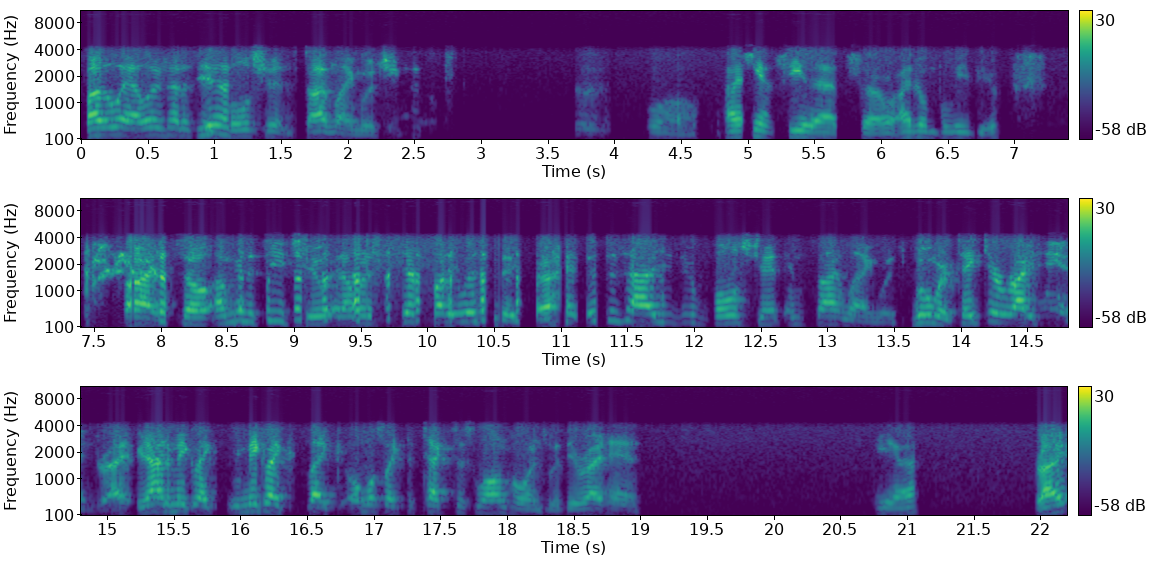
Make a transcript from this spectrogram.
By the way, I learned how to say Yeah. bullshit in sign language. Well, I can't see that, so I don't believe you. All right, so I'm going to teach you, and I'm going to teach everybody listening. Right, this is how you do bullshit in sign language. Boomer, take your right hand. Right, you know how to make like you make like like almost like the Texas Longhorns with your right hand. Yeah. right?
